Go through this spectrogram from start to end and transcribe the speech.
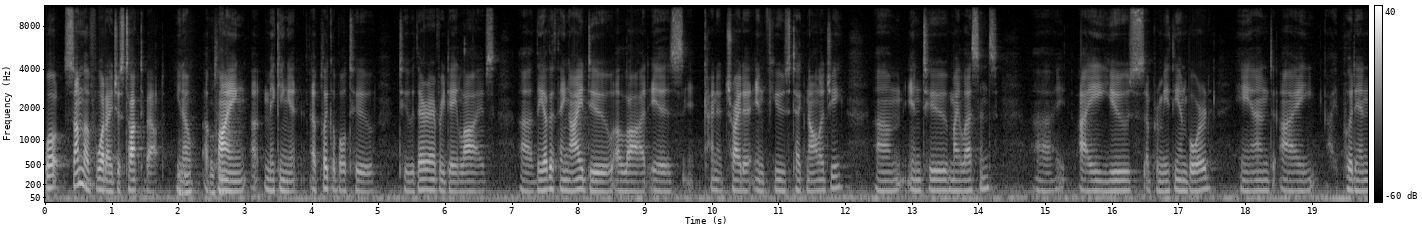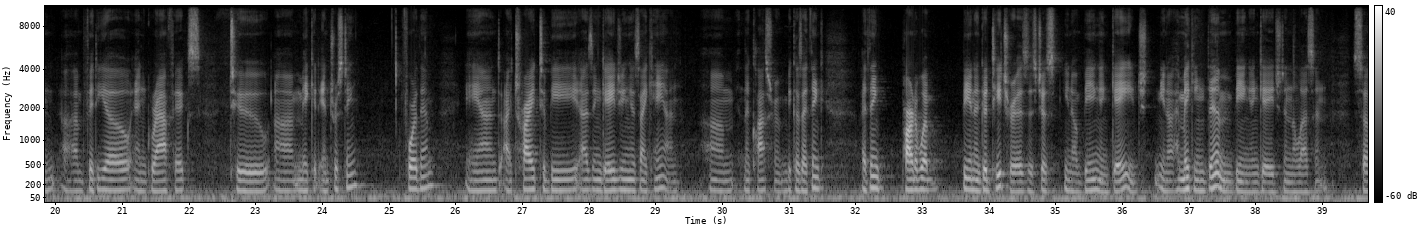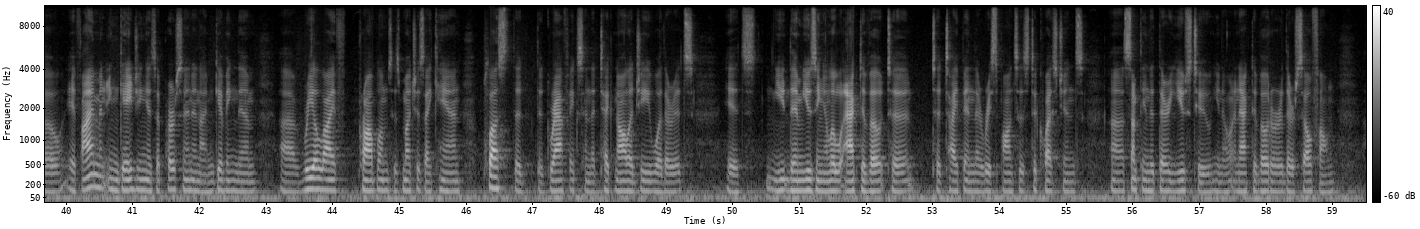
Well, some of what I just talked about, you know, Mhm. Okay. applying, uh, making it applicable to to their everyday lives. Uh, the other thing I do a lot is kind of try to infuse technology um, into my lessons. Uh, I use a Promethean board, and I put in um, video and graphics to um, make it interesting for them, and I try to be as engaging as I can um, in the classroom because I think I think part of what being a good teacher is is just you know being engaged, you know, making them being engaged in the lesson. So if I'm engaging as a person and I'm giving them uh, real life problems as much as I can, plus the, the graphics and the technology, whether it's it's them using a little ActiVote to to type in their responses to questions, uh, something that they're used to, you know, an ActiVote or their cell phone.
